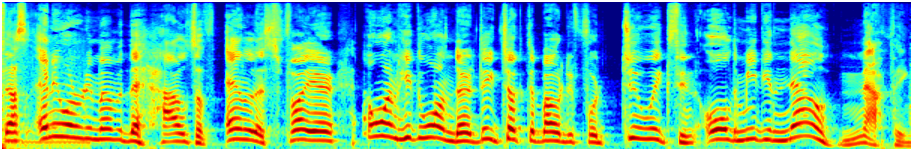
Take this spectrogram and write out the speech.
Does anyone remember the House of Endless Fire? A one hit wonder, they talked about it for two weeks in all the media, now nothing.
